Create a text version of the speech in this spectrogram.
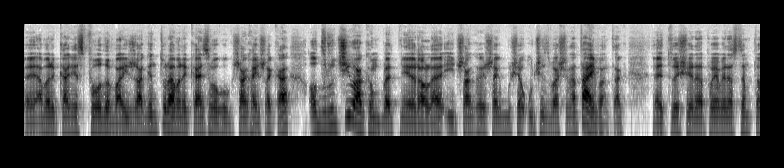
e, Amerykanie spowodowali, że agentura amerykańska wokół Chiang Kai-sheka odwróciła kompletnie rolę i Chiang Kai-shek musiał uciec właśnie na Tajwan. Tak? E, tutaj się pojawia następna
